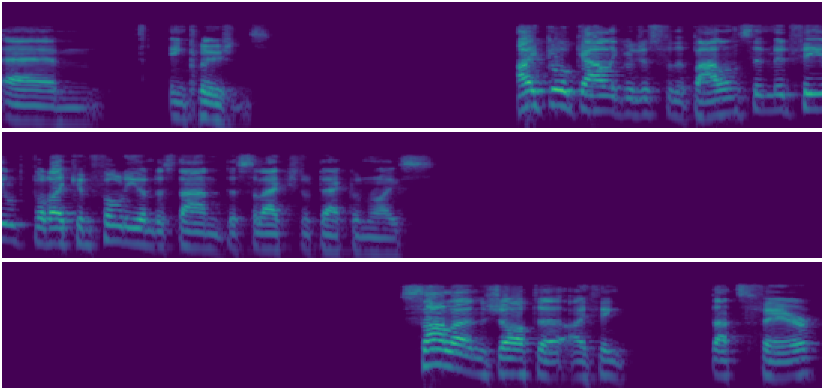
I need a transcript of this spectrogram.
um, inclusions. I'd go Gallagher just for the balance in midfield, but I can fully understand the selection of Declan Rice. Salah and Jota, I think that's fair.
